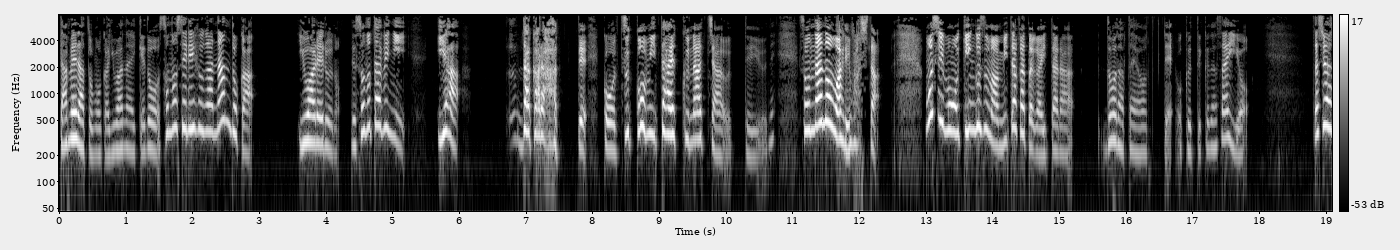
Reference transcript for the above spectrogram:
ダメだと思うか言わないけど、そのセリフが何度か言われるの。で、その度に、いや、だからっ、こう、突っ込みたくなっちゃうっていうね。そんなのもありました。もしもキングスマン見た方がいたら、どうだったよって送ってくださいよ。私は好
